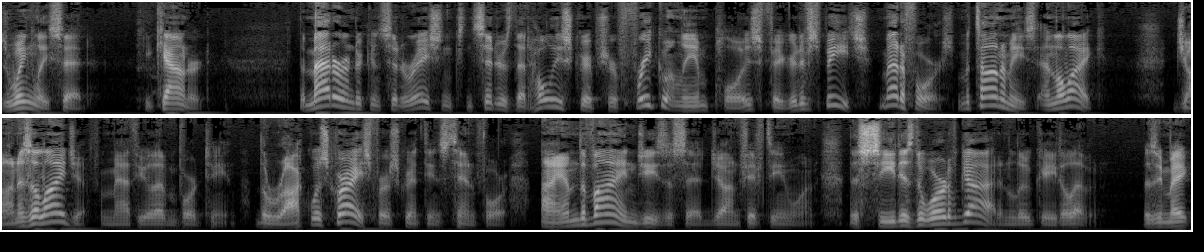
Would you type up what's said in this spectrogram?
Zwingli said, he countered. The matter under consideration considers that Holy Scripture frequently employs figurative speech, metaphors, metonymies, and the like. John is Elijah from Matthew 11, 14. The rock was Christ, 1 Corinthians 10, 4. I am the vine, Jesus said, John 15, 1. The seed is the word of God in Luke 8, 11. Does he make,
